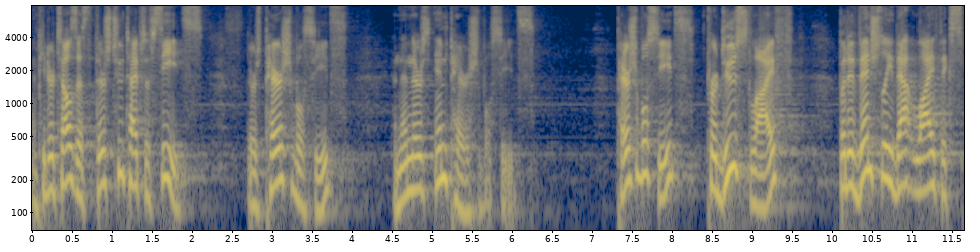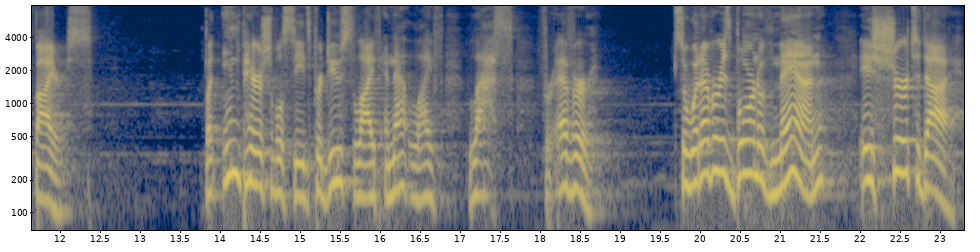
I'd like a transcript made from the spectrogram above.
And Peter tells us that there's two types of seeds there's perishable seeds, and then there's imperishable seeds. Perishable seeds produce life, but eventually that life expires. But imperishable seeds produce life, and that life lasts forever. So, whatever is born of man is sure to die.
